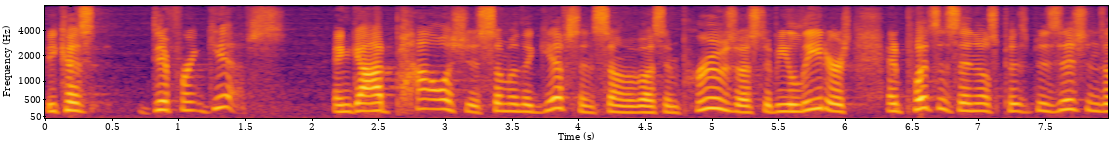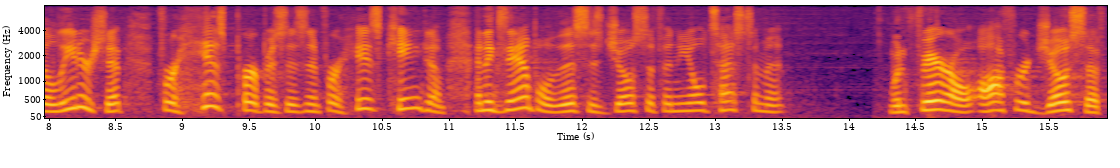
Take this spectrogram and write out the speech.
because different gifts. And God polishes some of the gifts in some of us, improves us to be leaders, and puts us in those positions of leadership for His purposes and for His kingdom. An example of this is Joseph in the Old Testament. When Pharaoh offered Joseph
